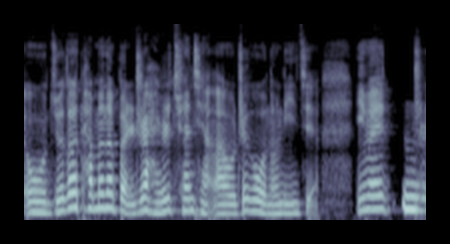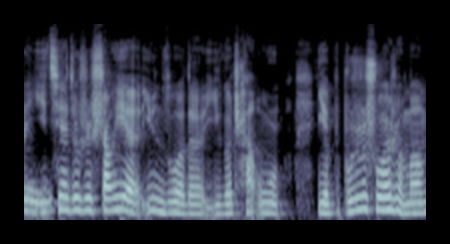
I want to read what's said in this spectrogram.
我觉得他们的本质还是圈钱了，我这个我能理解，因为这一切就是商业运作的一个产物，也不是说什么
